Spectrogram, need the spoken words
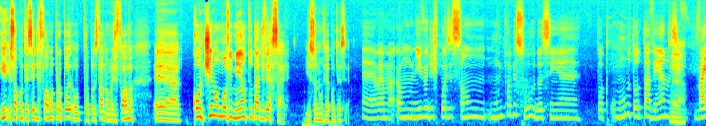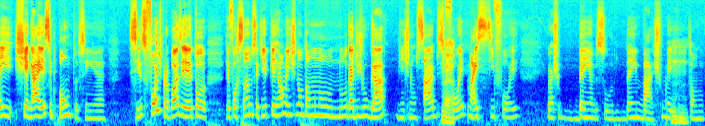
Isso acontecer de forma proposital, não, mas de forma é, contínua um movimento da adversária. Isso eu não vi acontecer. É, é, é um nível de exposição muito absurdo, assim, é, pô, o mundo todo tá vendo, assim, é. vai chegar a esse ponto, assim, é, se isso foi de propósito, e eu tô reforçando isso aqui, porque realmente não estamos no, no, lugar de julgar, a gente não sabe se é. foi, mas se foi, eu acho bem absurdo, bem baixo mesmo, uhum. então,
